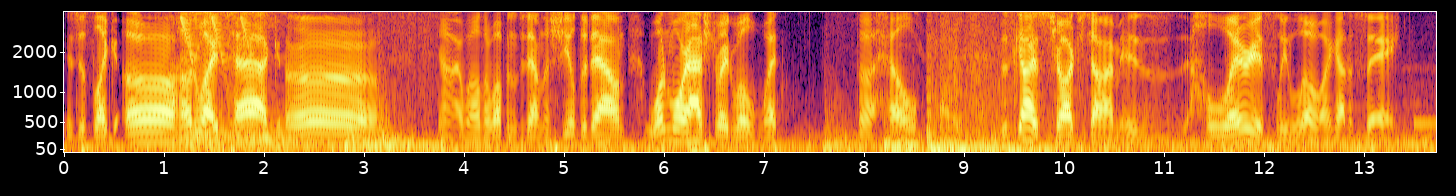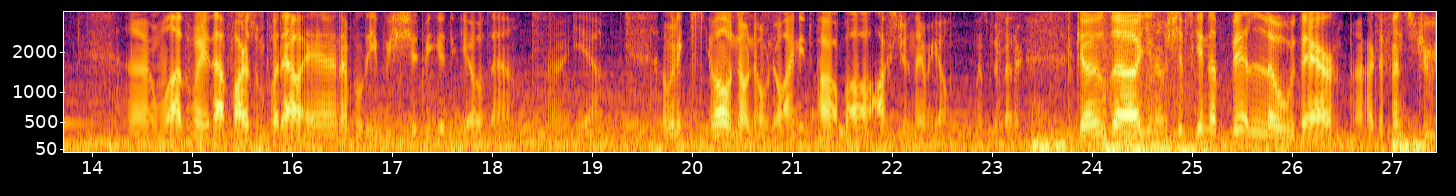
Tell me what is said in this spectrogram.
It's just like, oh, how do I attack? Uh. Alright, well, the weapons are down, the shields are down. One more asteroid will... What the hell? This guy's charge time is hilariously low, I gotta say. Alright, well, either way, that fire's been put out, and I believe we should be good to go now. Alright, yeah. I'm gonna... Oh, no, no, no, I need to power up uh, oxygen. There we go. That's been better. Because, uh, you know, ship's getting a bit low there. Uh, our defense true,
